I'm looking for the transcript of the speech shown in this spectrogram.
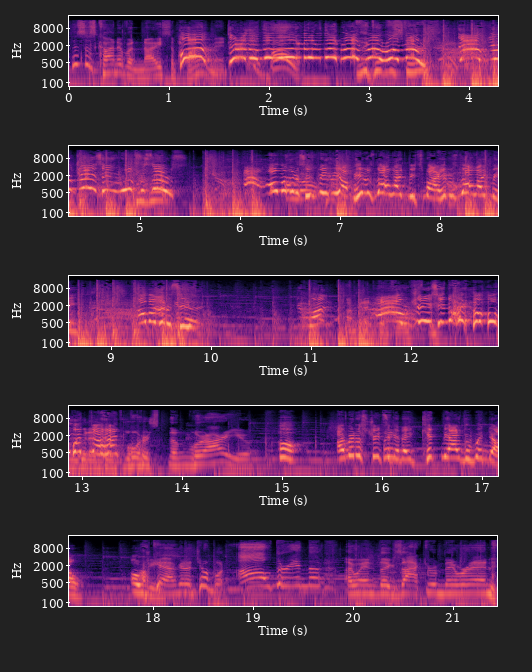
This is kind of a nice apartment. No, no, no, Oh, no, Is no, no, no, no, no, no, you Jason, walk the stairs. Ah, oh my goodness, he's beating me up. He does not like me, Spy. He does not like me. Oh my goodness, he's... What? I'm gonna Oh, Jason, I know. I'm What the heck? divorce them. Where are you? Oh, I'm in the streets again. They kicked me out of the window. Oh, Okay, geez. I'm gonna jump on. Oh, they're in the. I went in the exact room they were in.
